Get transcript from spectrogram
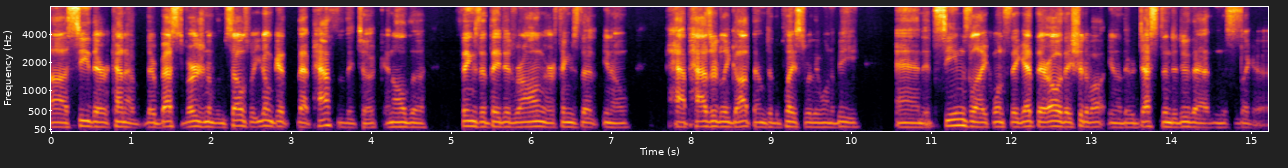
uh, see their kind of their best version of themselves, but you don't get that path that they took and all the things that they did wrong or things that, you know, haphazardly got them to the place where they want to be. And it seems like once they get there, oh, they should have, you know, they were destined to do that. And this is like a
